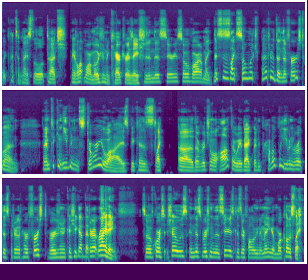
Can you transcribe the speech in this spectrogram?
Like, that's a nice little touch. We have a lot more emotion and characterization in this series so far. I'm like, this is like so much better than the first one. And I'm thinking even story wise, because like uh, the original author way back when probably even wrote this better than her first version because she got better at writing. So of course it shows in this version of the series because they're following the manga more closely.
